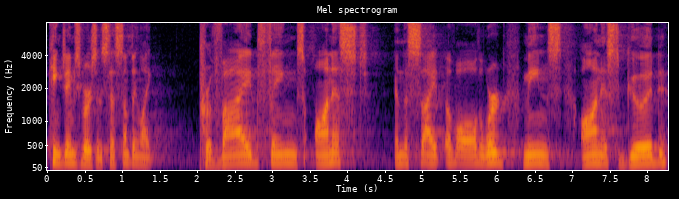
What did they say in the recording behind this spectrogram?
King James Version says something like, provide things honest in the sight of all. The word means honest, good,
